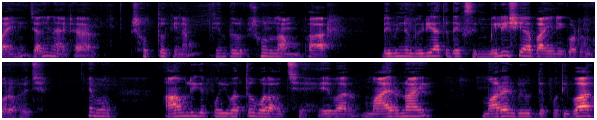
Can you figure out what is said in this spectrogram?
বাহিনী, জানি না এটা সত্য কিনা, কিন্তু শুনলাম বা বিভিন্ন মিডিয়াতে দেখছি মিলিশিয়া বাহিনী গঠন করা হয়েছে এবং আওয়ামী লীগের পরিবর্তেও বলা হচ্ছে, এবার মায়ের নয়, মারের বিরুদ্ধে প্রতিবাদ,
